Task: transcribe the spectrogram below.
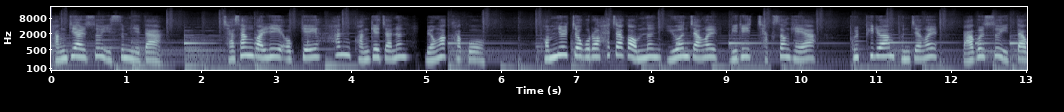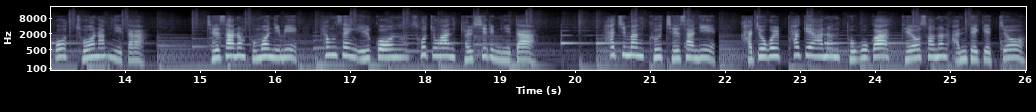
방지할 수 있습니다. 자산관리 업계의 한 관계자는 명확하고 법률적으로 하자가 없는 유언장을 미리 작성해야 불필요한 분쟁을 막을 수 있다고 조언합니다. 재산은 부모님이 평생 일궈온 소중한 결실입니다. 하지만 그 재산이 가족을 파괴하는 도구가 되어서는 안 되겠죠.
